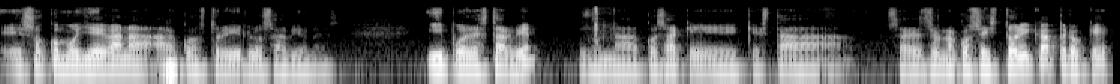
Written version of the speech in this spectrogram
eso cómo llegan a, construir los aviones. Y puede estar bien. Es una cosa que, que está. O sea, es una cosa histórica, pero que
